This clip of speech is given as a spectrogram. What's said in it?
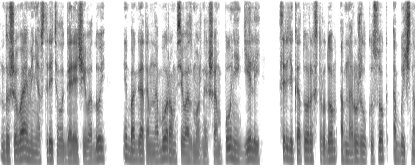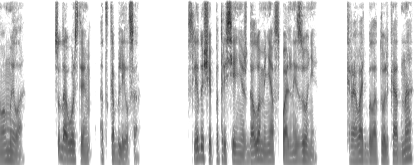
Душевая меня встретила горячей водой и богатым набором всевозможных шампуней, гелей, среди которых с трудом обнаружил кусок обычного мыла. С удовольствием отскоблился. Следующее потрясение ждало меня в спальной зоне. Кровать была только одна,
